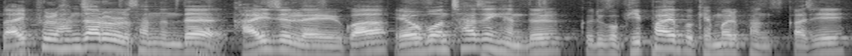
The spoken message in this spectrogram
라이플 한 자루를 샀는데 Geissele 레일과 Airborne charging handle 그리고 B5 개머리판까지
